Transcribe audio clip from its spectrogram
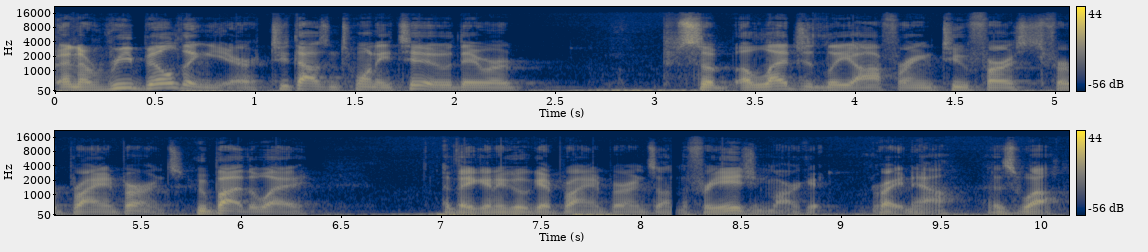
in a rebuilding year, 2022, they were so allegedly offering two firsts for Brian Burns, who, by the way, are they going to go get Brian Burns on the free agent market right now as well?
